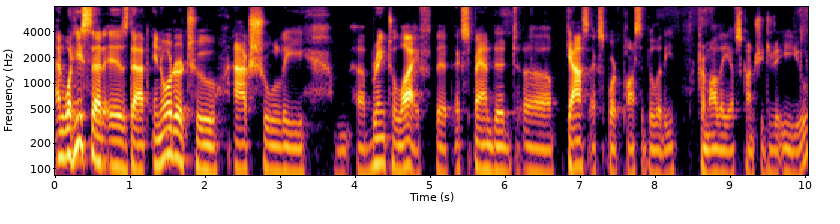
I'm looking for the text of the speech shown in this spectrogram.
And what he said is that in order to actually uh, bring to life the expanded uh, gas export possibility from Aliyev's country to the EU,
